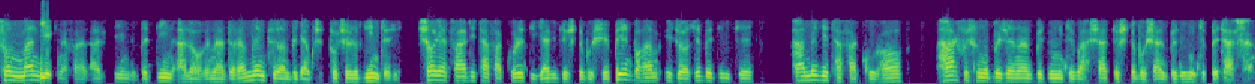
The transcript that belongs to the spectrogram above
چون من یک نفر از دین به دین علاقه ندارم نمی‌تونم بگم که تو چرا دین داری. شاید فردی تفکر دیگری داشته باشه. بیاین با هم اجازه بدیم که همه تفکرها حرفشون رو بزنن بدونی که وحشت داشته باشن بدونی که بترسن.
